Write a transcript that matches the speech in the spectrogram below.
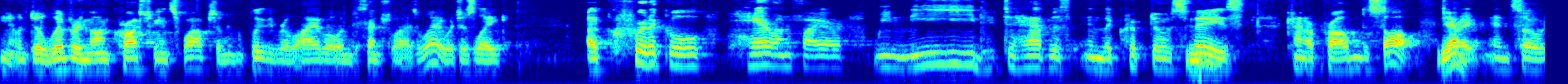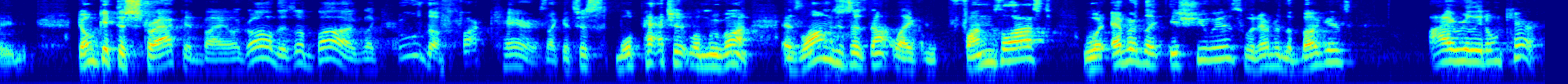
you know delivering on cross chain swaps in a completely reliable and decentralized way, which is like a critical hair on fire. We need to have this in the crypto mm-hmm. space mm-hmm. kind of problem to solve, yeah. right? And so don't get distracted by like, oh, there's a bug. Like, who the fuck cares? Like, it's just we'll patch it, we'll move on. As long as it's not like funds lost, whatever the issue is, whatever the bug is, I really don't care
